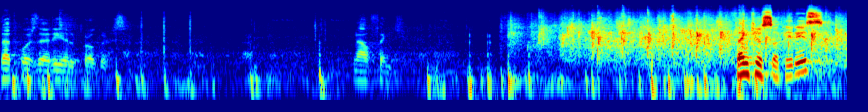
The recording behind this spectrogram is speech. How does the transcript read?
That was the real progress. Now, thank you. Thank you, Sotiris.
